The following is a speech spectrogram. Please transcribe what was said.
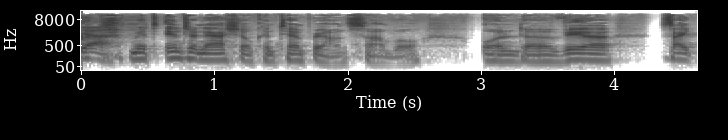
Ja. mit International Contemporary Ensemble. Und äh, wir seit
